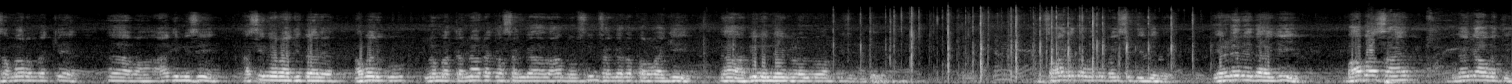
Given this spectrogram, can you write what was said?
ಸಮಾರಂಭಕ್ಕೆ ಆಗಮಿಸಿ ಹಸೀನರಾಗಿದ್ದಾರೆ ಅವರಿಗೂ ನಮ್ಮ ಕರ್ನಾಟಕ ಸಂಘದ ಮುಸ್ಲಿಂ ಸಂಘದ ಪರವಾಗಿ ಅಭಿನಂದನೆಗಳನ್ನು ಅರ್ಪಿಸುತ್ತೇವೆ ಸ್ವಾಗತವನ್ನು ಬಯಸುತ್ತಿದ್ದೇವೆ ಎರಡನೇದಾಗಿ ಬಾಬಾ ಸಾಹೇಬ್ ಗಂಗಾವತಿ,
